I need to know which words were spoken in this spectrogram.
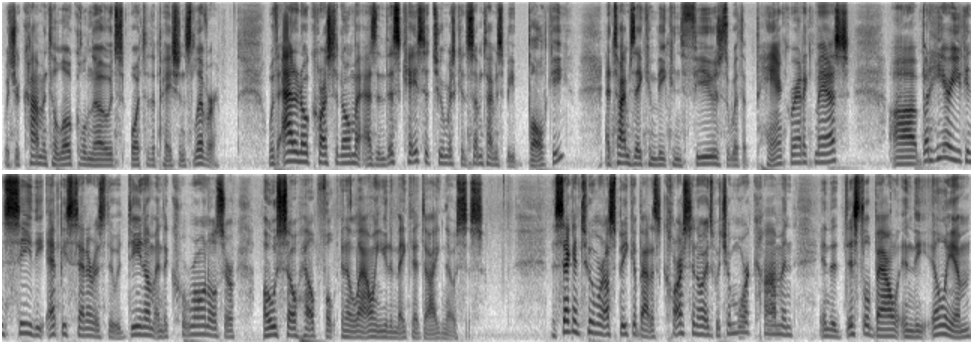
which are common to local nodes or to the patient's liver. With adenocarcinoma, as in this case, the tumors can sometimes be bulky. At times, they can be confused with a pancreatic mass. Uh, but here you can see the epicenter is duodenum, and the coronals are oh so helpful in allowing you to make that diagnosis. The second tumor I'll speak about is carcinoids, which are more common in the distal bowel in the ileum.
